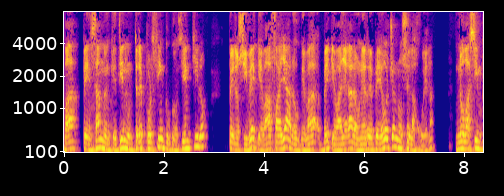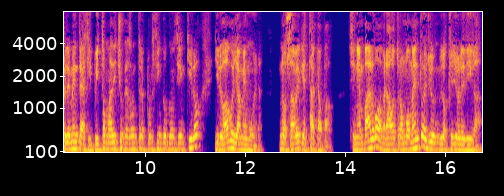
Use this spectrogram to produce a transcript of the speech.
va pensando en que tiene un 3x5 con 100 kilos, pero si ve que va a fallar o que va, ve que va a llegar a un RP8, no se la juega. No va simplemente a decir, Pisto me ha dicho que es un 3x5 con 100 kilos y lo hago ya me muera. No sabe que está capado. Sin embargo, habrá otros momentos en los que yo le diga,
